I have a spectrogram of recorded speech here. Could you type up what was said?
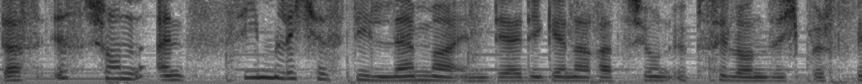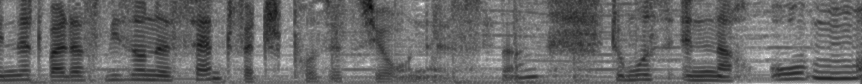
Das ist schon ein ziemliches Dilemma, in der die Generation Y sich befindet, weil das wie so eine Sandwich-Position ist. Ne? Du musst in nach oben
